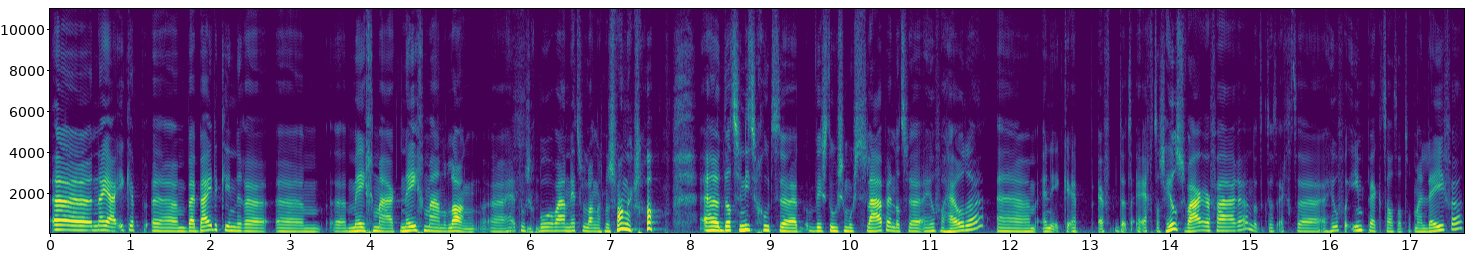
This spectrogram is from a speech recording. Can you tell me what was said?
uh, nou ja, ik heb bij beide kinderen um, meegemaakt, negen maanden lang, hè, toen ze geboren waren, net zo lang als mijn zwangerschap, dat ze niet zo goed wisten hoe ze moesten slapen en dat ze heel veel huilden. Um, en ik heb dat echt als heel zwaar ervaren, dat ik dat echt heel veel impact had dat op mijn leven.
